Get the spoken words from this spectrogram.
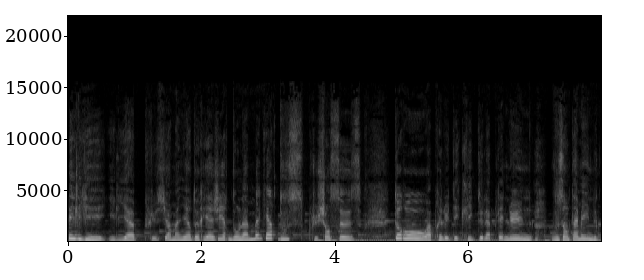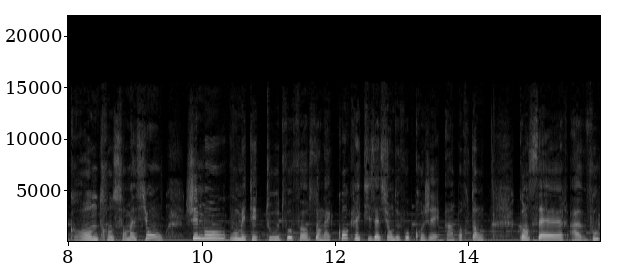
Bélier, il y a plusieurs manières de réagir, dont la manière douce, plus chanceuse. Taureau, après le déclic de la pleine lune, vous entamez une grande transformation. Gémeaux, vous mettez toutes vos forces dans la concrétisation de vos projets importants. Cancer, à vous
